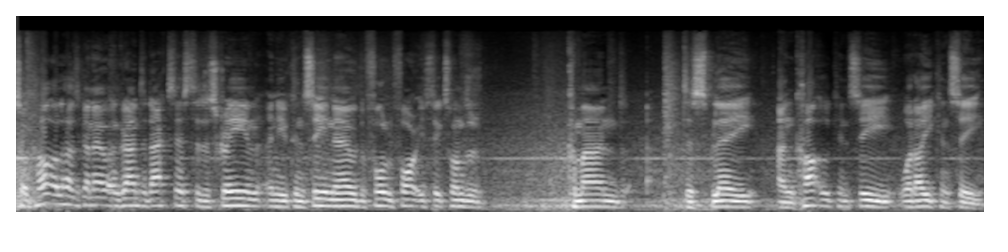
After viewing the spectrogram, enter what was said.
So Cottle has gone out and granted access to the screen and you can see now the full 4600 command display and Cottle can see what I can see.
